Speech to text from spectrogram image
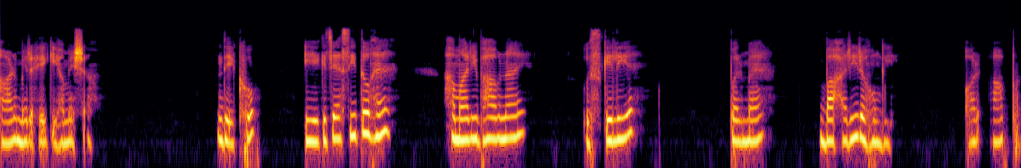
आड़ में रहेगी हमेशा। देखो, एक जैसी तो है, हमारी भावनाएँ उसके लिए, पर मैं बाहर रहूँगी और आप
